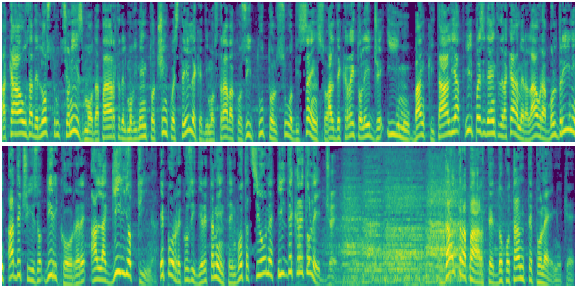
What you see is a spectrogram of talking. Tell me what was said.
A causa dell'ostruzionismo da parte del Movimento 5 Stelle che dimostrava così tutto il suo dissenso al decreto legge IMU Banca Italia, il presidente della Camera, Laura Boldrini, ha deciso di ricorrere alla ghigliottina e porre così direttamente in votazione il decreto legge. D'altra parte, dopo tante polemiche,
